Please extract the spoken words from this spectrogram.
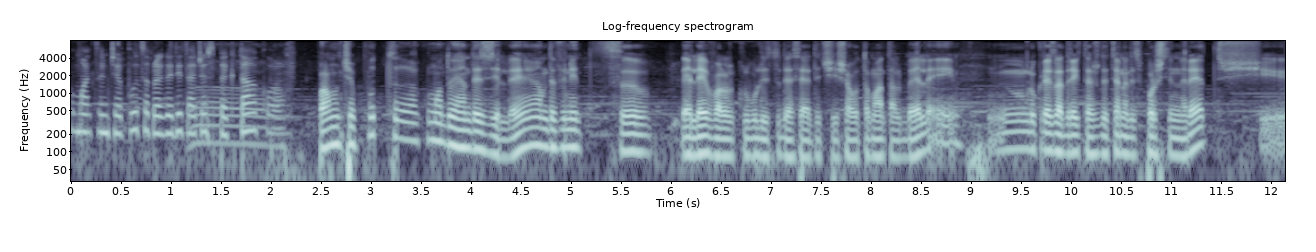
Cum ați început să pregătiți acest spectacol? Am început uh, acum 2 ani de zile, am devenit uh, elev al Clubului de Studii Asiatice și automat al Belei. Mm, Lucrez la Direcția Județeană de Sport și Tineret și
